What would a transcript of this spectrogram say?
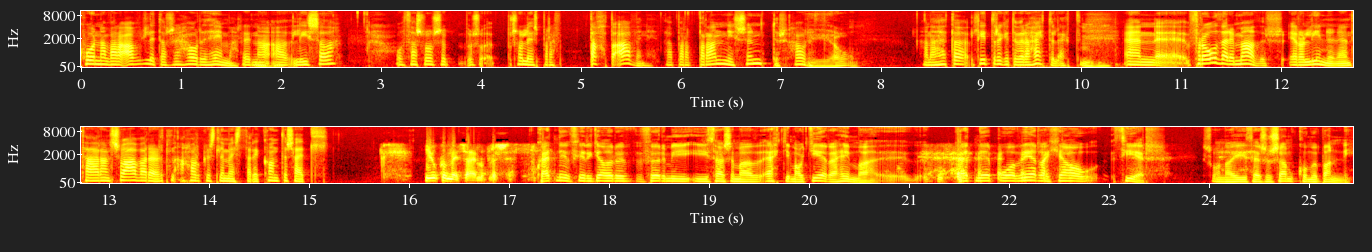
kona var að aflita á sér hárið heima, reyna Mhm. að lýsa það og það svo, svo, svo, svo leiðis bara datta af henni, það bara brann í sundur hárið. Já. Þannig að þetta hlýtur ekki að vera hættulegt. Mhm. En uh, fróðari maður er á línunni en það er hann Svavar Örn, hárgræslumeistari, kontu sæl. Jú komið sæl og blessið. Hvernig fyrir ekki áður við förum í, í það sem að ekki má gera heima? eh, Hvernig er búið að vera hjá þér svona í þessu samkomu banni?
